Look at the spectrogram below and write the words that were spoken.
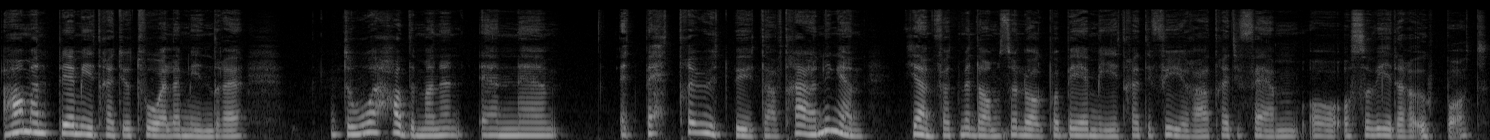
Har man BMI 32 eller mindre, då hade man en, en, eh, ett bättre utbyte av träningen jämfört med de som låg på BMI 34, 35 och, och så vidare uppåt.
